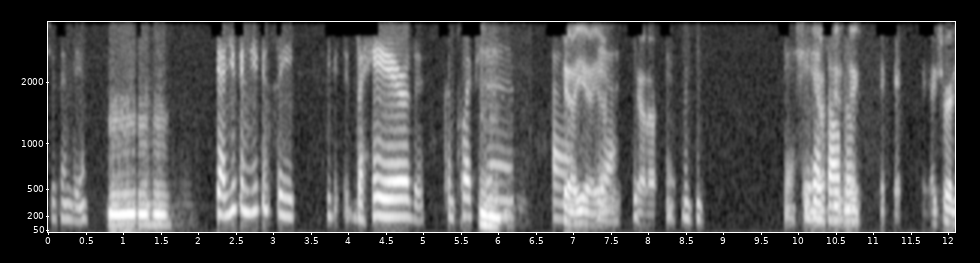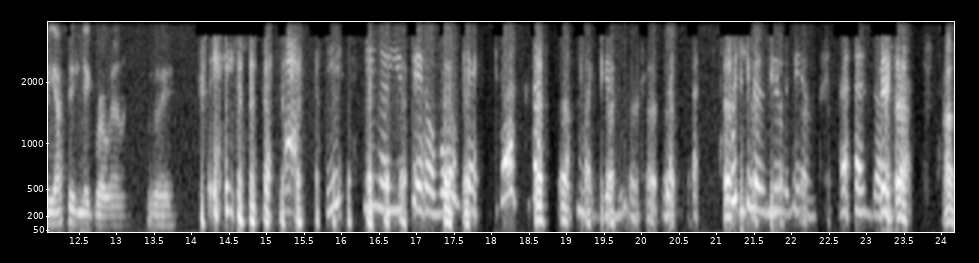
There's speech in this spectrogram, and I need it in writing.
she's Indian. Mm-hmm. Yeah, you can you can see you can, the hair, the complexion. Um, Yeah, yeah, yeah. Yeah, her. Mhm. yeah she Yeah, has all the those. Hey, Shirley, I see the Negro in her. Go ahead. You, you know you're terrible. Okay. oh my goodness. what you gonna do with him? I,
